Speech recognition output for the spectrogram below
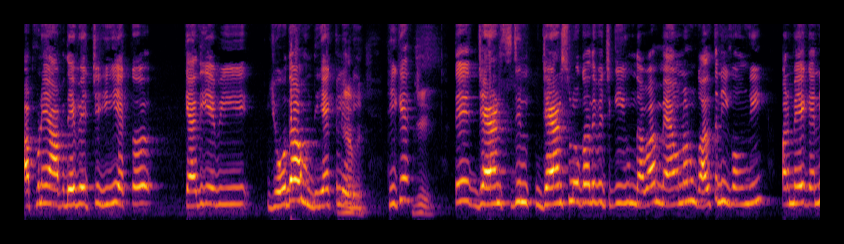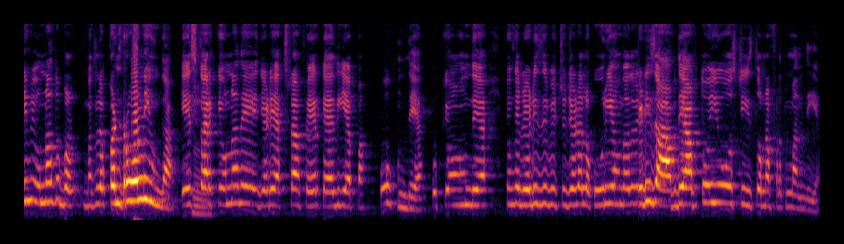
ਆਪਣੇ ਆਪ ਦੇ ਵਿੱਚ ਹੀ ਇੱਕ ਕਹਿ ਦਈਏ ਵੀ ਯੋਧਾ ਹੁੰਦੀ ਹੈ ਇੱਕ ਲੇਡੀ। ਠੀਕ ਹੈ? ਜੀ। ਤੇ ਜੈਂਟਸ ਜੈਂਟਸ ਲੋਕਾਂ ਦੇ ਵਿੱਚ ਕੀ ਹੁੰਦਾ ਵਾ? ਮੈਂ ਉਹਨਾਂ ਨੂੰ ਗਲਤ ਨਹੀਂ ਕਹੂੰਗੀ। ਪਰ ਮੈਂ ਇਹ ਕਹਿੰਦੀ ਵੀ ਉਹਨਾਂ ਤੋਂ ਮਤਲਬ ਕੰਟਰੋਲ ਨਹੀਂ ਹੁੰਦਾ। ਇਸ। ਕਰਕੇ ਉਹਨਾਂ ਦੇ ਜਿਹੜੇ ਐਕਸਟਰਾ ਫੇਅਰ ਕਹਿ ਦਈਏ ਆਪਾਂ ਉਹ ਹੁੰਦੇ ਆ। ਉਹ ਕਿਉਂ ਹੁੰਦੇ ਆ? ਕਿਉਂਕਿ ਲੇਡੀਜ਼ ਦੇ ਵਿੱਚ ਜਿਹੜਾ ਲਕੋਰੀਆ ਹੁੰਦਾ ਲੇਡੀਜ਼ ਆਪਦੇ ਆਪ ਤੋਂ ਹੀ ਉਸ ਚੀਜ਼ ਤੋਂ ਨਫ਼ਰਤ ਮੰਨਦੀ ਆ।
